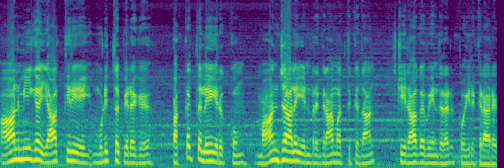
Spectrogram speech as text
ஆன்மீக யாத்திரையை முடித்த பிறகு பக்கத்திலே இருக்கும் மாஞ்சாலை என்ற கிராமத்துக்கு தான் ஸ்ரீ ராகவேந்திரர் போயிருக்கிறாரு.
